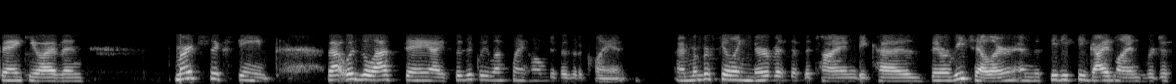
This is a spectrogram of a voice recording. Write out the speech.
Thank you, Ivan. March 16th. That was the last day I physically left my home to visit a client. I remember feeling nervous at the time because they're a retailer and the CDC guidelines were just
